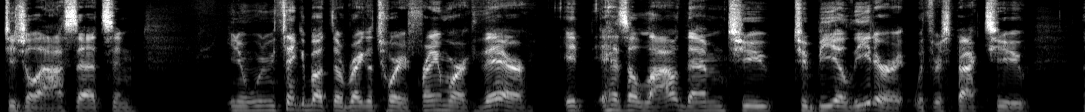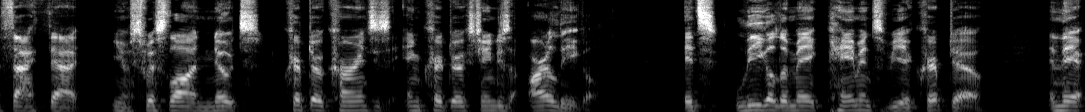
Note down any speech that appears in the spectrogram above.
digital assets. And, you know, when we think about the regulatory framework there, it has allowed them to to be a leader with respect to the fact that, you know, Swiss law notes cryptocurrencies and crypto exchanges are legal it's legal to make payments via crypto, and they,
